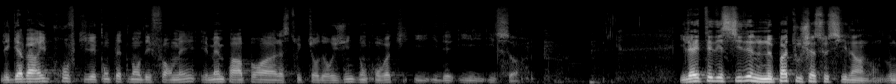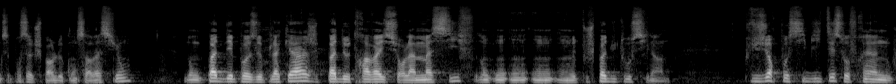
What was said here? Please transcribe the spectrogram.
Les gabarits prouvent qu'il est complètement déformé, et même par rapport à la structure d'origine, donc on voit qu'il sort. Il a été décidé de ne pas toucher à ce cylindre, donc c'est pour ça que je parle de conservation. Donc pas de dépose de plaquage, pas de travail sur la massif, donc on, ne touche pas du tout au cylindre. Plusieurs possibilités s'offraient à nous.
